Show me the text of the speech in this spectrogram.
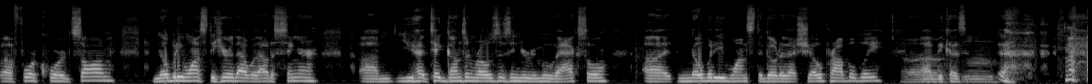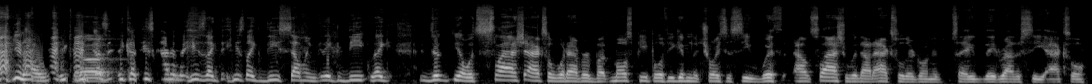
uh, four chord song. Nobody wants to hear that without a singer. Um, you had take Guns N' Roses and you remove Axl. Uh, nobody wants to go to that show probably uh, uh because mm. you know because, because he's kind of he's like he's like the selling like the like the, you know it's slash Axl whatever but most people if you give them the choice to see without slash or without Axl they're going to say they'd rather see Axl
